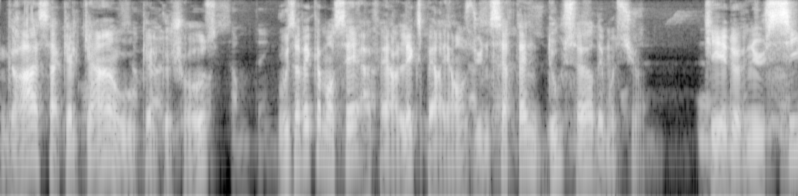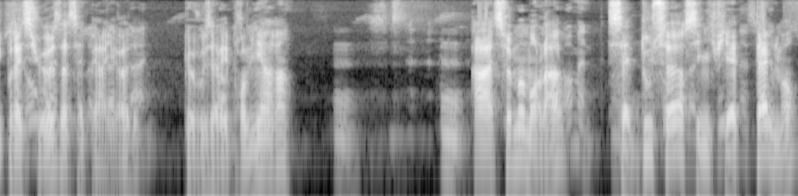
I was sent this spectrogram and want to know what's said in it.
grâce à quelqu'un ou quelque chose, vous avez commencé à faire l'expérience d'une certaine douceur d'émotion, qui est devenue si précieuse à cette période que vous avez promis un rein. À ce moment-là, cette douceur signifiait tellement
